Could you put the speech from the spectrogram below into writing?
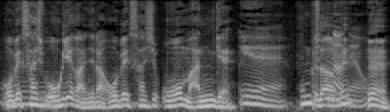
545개가 아니라 545만 개. 예. 그다음에 엄청나네요. 네.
